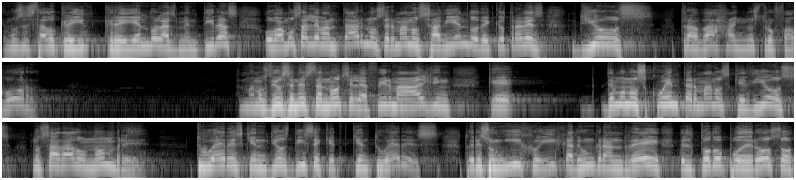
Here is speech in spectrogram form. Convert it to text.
Hemos estado creyendo las mentiras o vamos a levantarnos, hermanos, sabiendo de que otra vez Dios trabaja en nuestro favor. Hermanos, Dios en esta noche le afirma a alguien que démonos cuenta, hermanos, que Dios nos ha dado un nombre. Tú eres quien Dios dice que quien tú eres. Tú eres un hijo e hija de un gran rey, del Todopoderoso,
